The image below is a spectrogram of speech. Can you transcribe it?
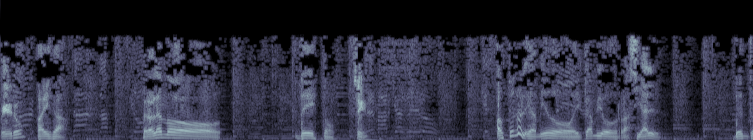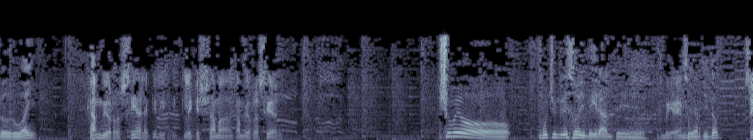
Pero, Ahí está. Pero hablando de esto. Sí. ¿A usted no le da miedo el cambio racial dentro de Uruguay? Cambio racial, ¿a qué le, le- que se llama cambio racial? Yo veo mucho ingreso de inmigrantes, Bien. señor Tito. Sí.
